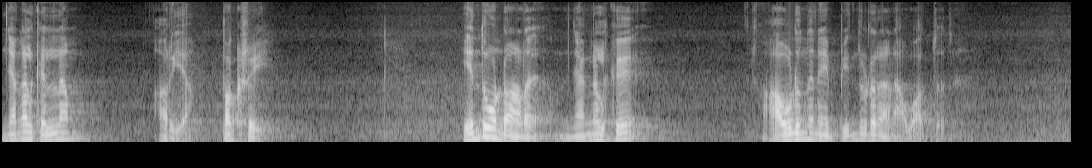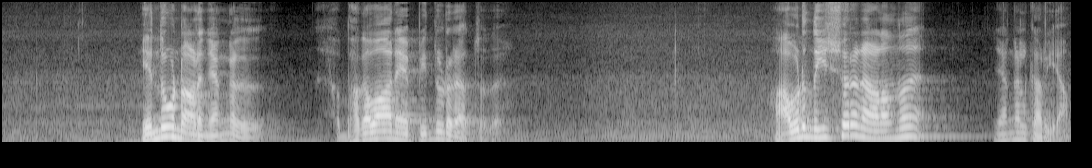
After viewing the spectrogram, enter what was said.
ഞങ്ങൾക്കെല്ലാം അറിയാം. പക്ഷേ എന്തുകൊണ്ടാണ് ഞങ്ങൾക്ക് അവിടുന്നിനെ പിന്തുടരാനാവാത്തത്? എന്തുകൊണ്ടാണ് ഞങ്ങൾ ഭഗവാനെ പിന്തുടരാത്തത്? അവിടുന്ന് ഈശ്വരനാണെന്ന് ഞങ്ങൾക്കറിയാം.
